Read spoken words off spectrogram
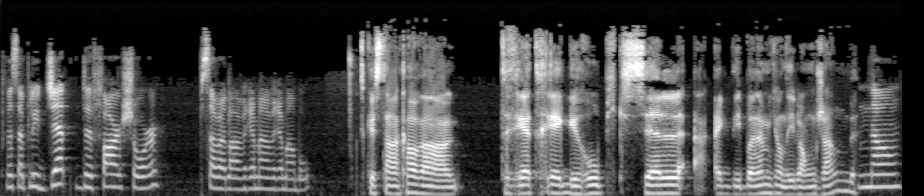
Qui va s'appeler Jet the Far Shore. Puis ça va l'air vraiment, vraiment beau. Est-ce que c'est encore en très très gros pixels avec des bonhommes qui ont des longues jambes? Non.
